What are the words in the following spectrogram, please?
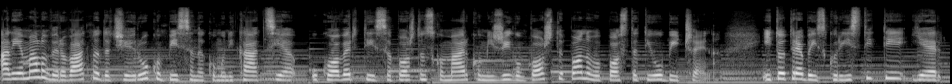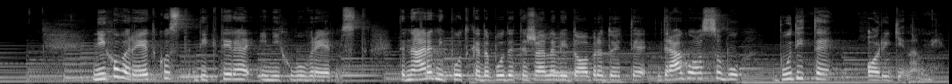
ali je malo verovatno da će rukom pisana komunikacija u koverti sa poštanskom markom i žigom pošte ponovo postati uobičajena. I to treba iskoristiti jer njihova redkost diktira i njihovu vrednost. Te naredni put kada budete želeli da obradujete dragu osobu, budite originalni.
